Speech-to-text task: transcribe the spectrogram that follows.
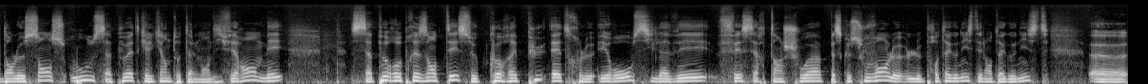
dans le sens où ça peut être quelqu'un de totalement différent, mais ça peut représenter ce qu'aurait pu être le héros s'il avait fait certains choix, parce que souvent le, protagoniste et l'antagoniste euh,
